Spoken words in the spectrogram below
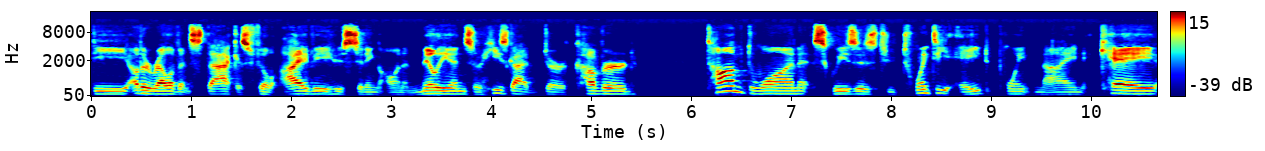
The other relevant stack is Phil Ivey, who's sitting on a million, so he's got Der covered. Tom Dwan squeezes to 28.9k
